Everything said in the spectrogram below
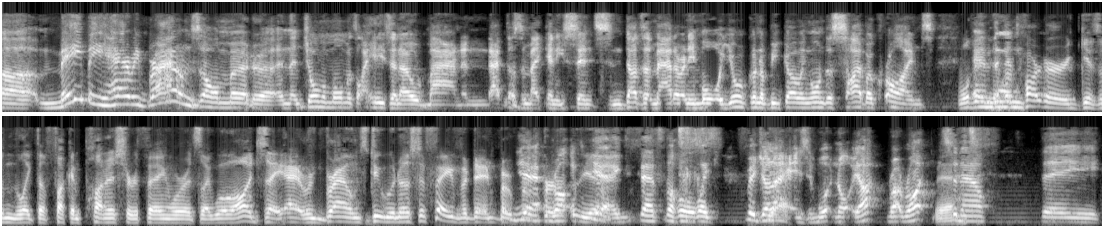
uh, maybe Harry Brown's our murderer, and then Jorah Mormont's like, he's an old man, and that doesn't make any sense, and doesn't matter anymore. You're going to be going on to cyber crimes. Well, then, And then then- the partner gives him like the fucking Punisher thing, where it's like, "Well, I'd say Aaron Brown's doing us a favor, then." Yeah, right, yeah, that's the whole like vigilantes and whatnot. Yeah, right, right. Yeah. So now they,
